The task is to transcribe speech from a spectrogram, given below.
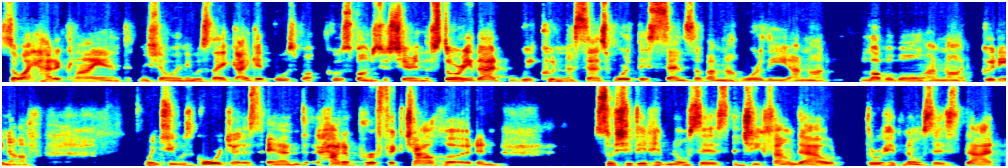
So I had a client, Michelle, and it was like, I get goosebumps just sharing the story that we couldn't assess where this sense of I'm not worthy, I'm not lovable, I'm not good enough when she was gorgeous and had a perfect childhood. And so she did hypnosis and she found out through hypnosis that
